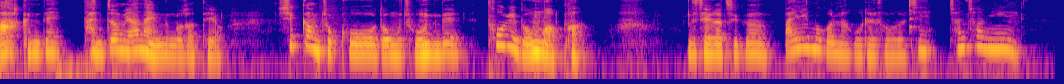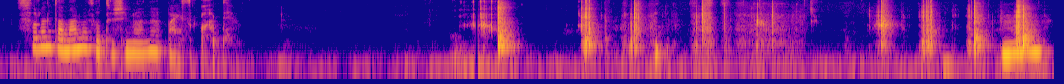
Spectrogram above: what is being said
아, 근데 단점이 하나 있는 것 같아요. 식감 좋고 너무 좋은데 턱이 너무 아파. 근데 제가 지금 빨리 먹으려고 그래서 그러지 천천히 술 한잔 하면서 드시면 맛있을 것 같아요. 음. 음.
